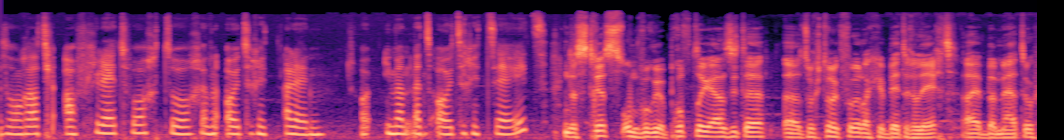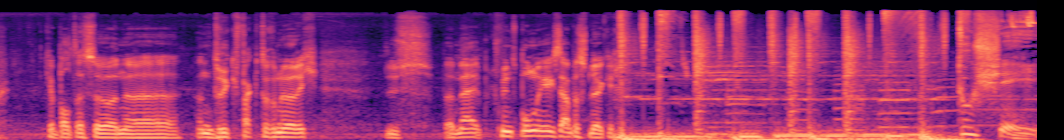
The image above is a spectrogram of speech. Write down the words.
zonder dat je afgeleid wordt door een alleen, iemand met autoriteit. De stress om voor je prof te gaan zitten uh, zorgt er ook voor dat je beter leert. Ah, bij mij toch. Ik heb altijd zo'n uh, een drukfactor nodig. Dus bij mij, ik vind mondeling examens leuker. Touché.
